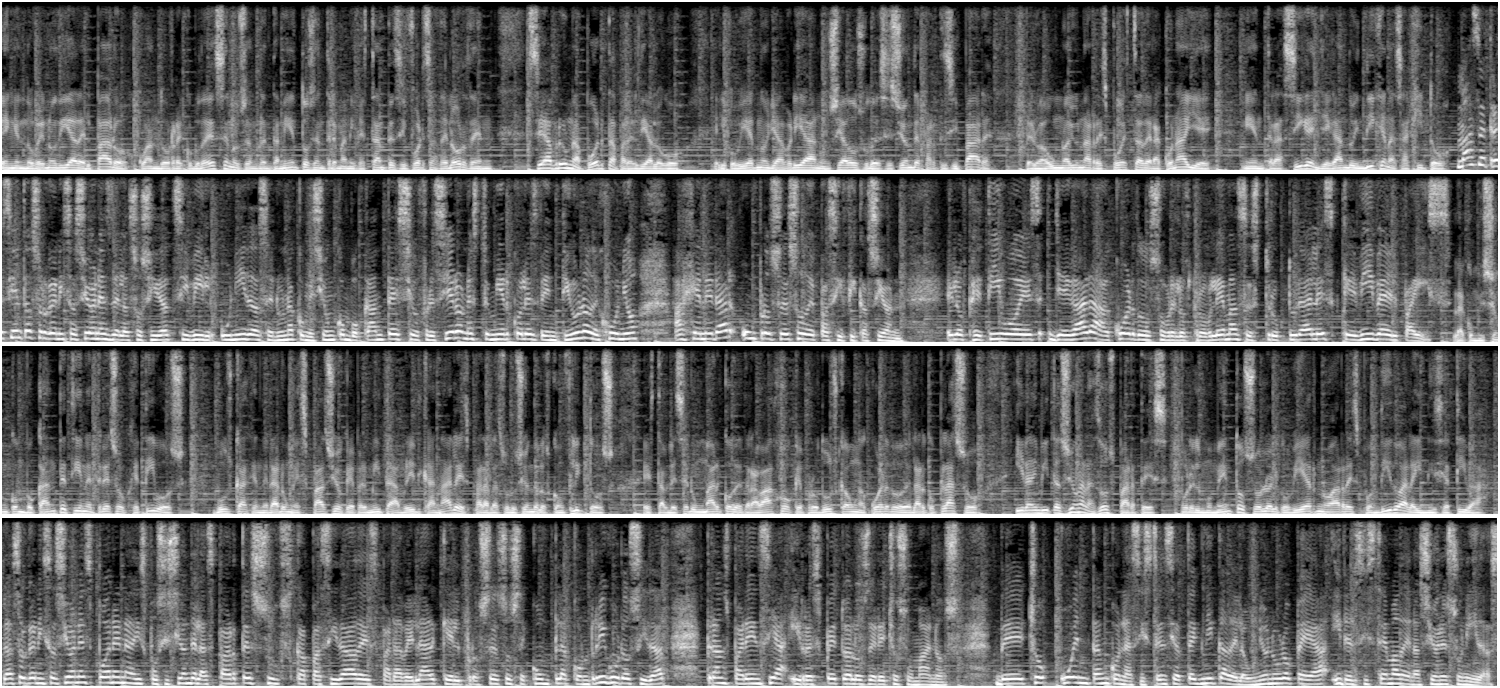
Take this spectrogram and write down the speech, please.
En el noveno día del paro, cuando recrudecen los enfrentamientos entre manifestantes y fuerzas del orden, se abre una puerta para el diálogo. El gobierno ya habría anunciado su decisión de participar, pero aún no hay una respuesta de la CONAIE, mientras siguen llegando indígenas a Quito. Más de 300 organizaciones de la sociedad civil unidas en una comisión convocante se ofrecieron este miércoles 21 de junio a generar un proceso de pacificación. El objetivo es llegar a acuerdos sobre los problemas estructurales que vive el país. La comisión convocante tiene tres objetivos. Busca generar un espacio que permita abrir canales para la solución de los conflictos, establecer un marco de trabajo que produzca un acuerdo de largo plazo y la invitación a las dos partes. Por el momento solo el gobierno ha respondido a la iniciativa. Las organizaciones ponen a disposición de las partes sus capacidades para velar que el proceso se cumpla con rigurosidad, transparencia y respeto a los derechos humanos. De hecho, cuentan con la asistencia técnica de la Unión Europea y del Sistema de Naciones Unidas.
